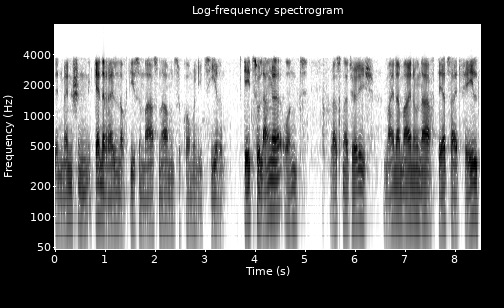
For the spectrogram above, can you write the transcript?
den Menschen generell noch diese Maßnahmen zu kommunizieren. Es geht zu lange und was natürlich meiner Meinung nach derzeit fehlt,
